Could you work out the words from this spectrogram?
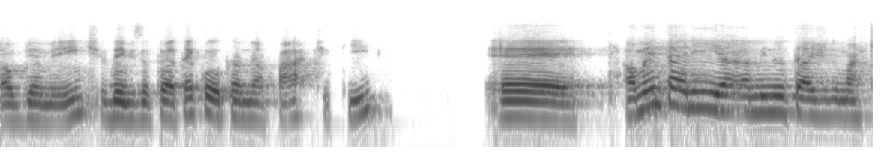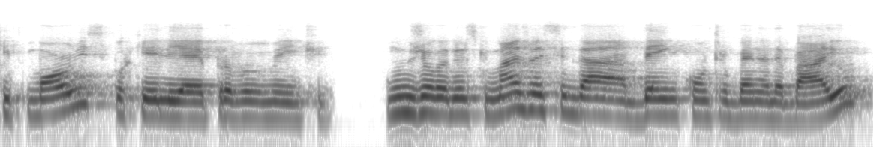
obviamente. O Davis eu estou até colocando na parte aqui. É, aumentaria a minutagem do Marquise Morris, porque ele é provavelmente um dos jogadores que mais vai se dar bem contra o Ben Adebayo,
